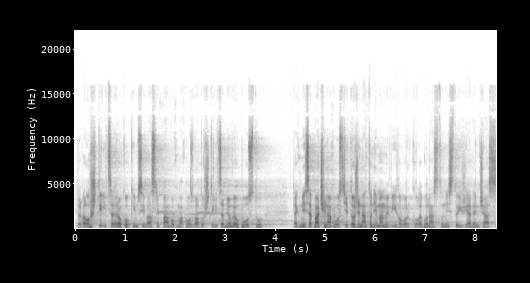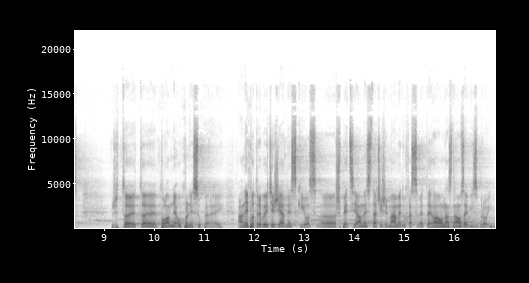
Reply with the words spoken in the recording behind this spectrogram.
trvalo 40 rokov, kým si vlastne Pán Boh ma pozval do 40-dňového postu, tak mne sa páči na poste to, že na to nemáme výhovorku, lebo nás to nestojí žiaden čas. Že to je, to je podľa mňa úplne super, hej. A nepotrebujete žiadne skills e, špeciálne, stačí, že máme Ducha Svetého a on nás naozaj vyzbrojí. E,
